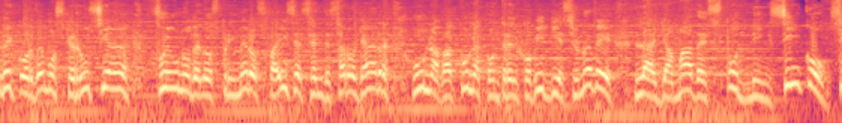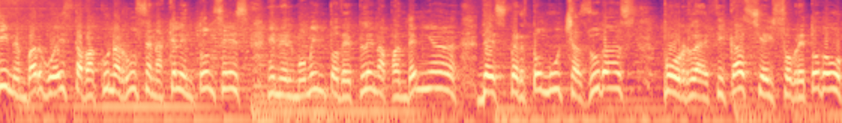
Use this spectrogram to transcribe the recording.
Recordemos que Rusia fue uno de los primeros países en desarrollar una vacuna contra el COVID-19, la llamada Sputnik 5. Sin embargo, esta vacuna rusa en aquel entonces, en el momento de plena pandemia, despertó muchas dudas por la eficacia y sobre todo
